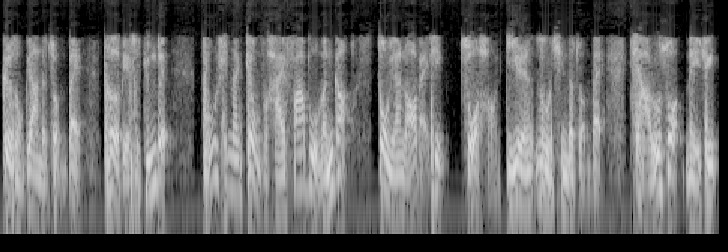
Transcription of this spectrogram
各种各样的准备，特别是军队。同时呢，政府还发布文告，动员老百姓做好敌人入侵的准备。假如说美军，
